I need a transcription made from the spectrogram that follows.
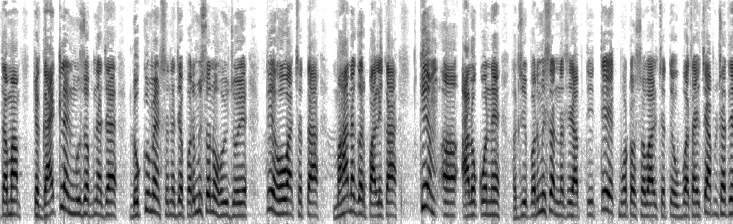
તમામ જે ગાઈડલાઈન મુજબના જે ડોક્યુમેન્ટ્સ અને જે પરમિશનો હોવી જોઈએ તે હોવા છતાં મહાનગરપાલિકા કેમ આ લોકોને હજી પરમિશન નથી આપતી? તે એક મોટો સવાલ છે તે ઊભા થાય છે. આપણી સાથે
